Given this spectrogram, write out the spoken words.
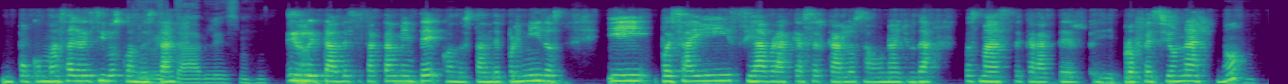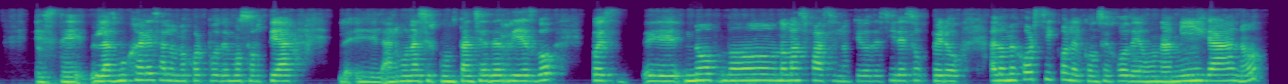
un poco más agresivos cuando están irritables. Irritables, exactamente, cuando están deprimidos. Y pues ahí sí habrá que acercarlos a una ayuda pues más de carácter eh, profesional, ¿no? Este, las mujeres a lo mejor podemos sortear eh, alguna circunstancia de riesgo, pues eh, no, no, no más fácil, no quiero decir eso, pero a lo mejor sí con el consejo de una amiga, ¿no?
